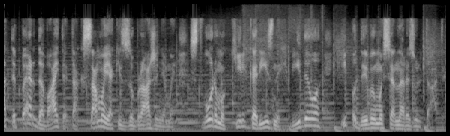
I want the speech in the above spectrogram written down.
А тепер давайте, так само як із зображеннями, створимо кілька різних відео і подивимося на результати.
